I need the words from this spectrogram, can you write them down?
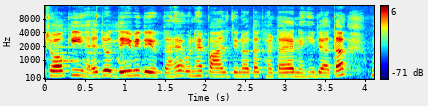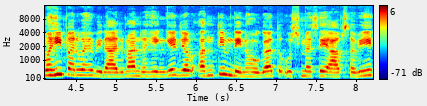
चौकी है जो देवी देवता है उन्हें पाँच दिनों तक हटाया नहीं जाता। वहीं वहीं पर वह विराजमान रहेंगे। जब अंतिम दिन होगा तो उसमें से आप सभी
